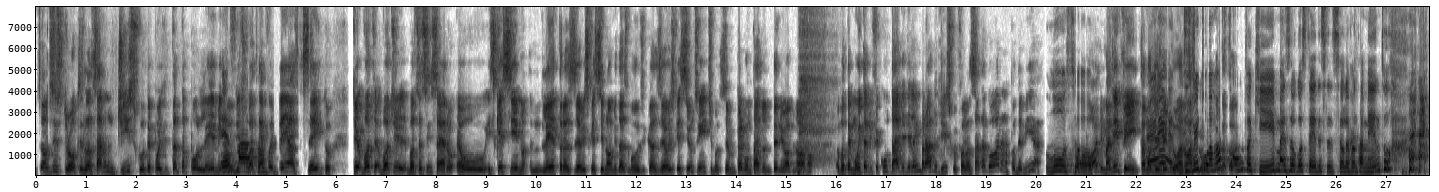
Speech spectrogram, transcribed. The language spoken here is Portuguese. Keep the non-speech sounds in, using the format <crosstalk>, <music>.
são os Strokes, lançaram um disco depois de tanta polêmica. O disco Exato. até foi bem aceito. Vou, te, vou, te, vou ser sincero, eu esqueci letras, eu esqueci nome das músicas, eu esqueci os ritmos. Se eu me perguntar do The New Abnormal, eu vou ter muita dificuldade de lembrar do disco. Foi lançado agora, na pandemia. Lúcio. Pode, mas enfim, estamos É, desvirtuando desvirtuamos o o assunto. Isadora. assunto aqui, mas eu gostei desse seu levantamento. <laughs>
